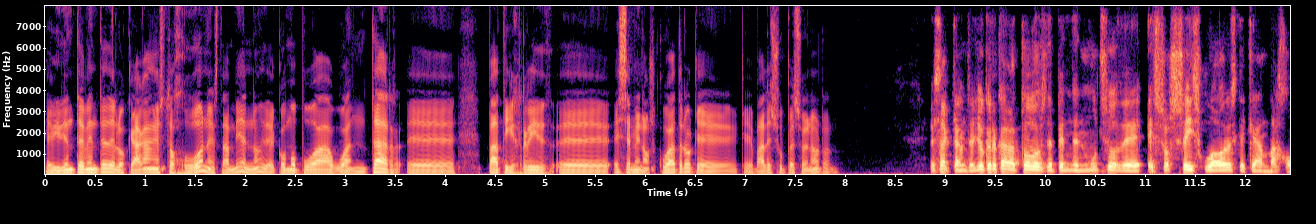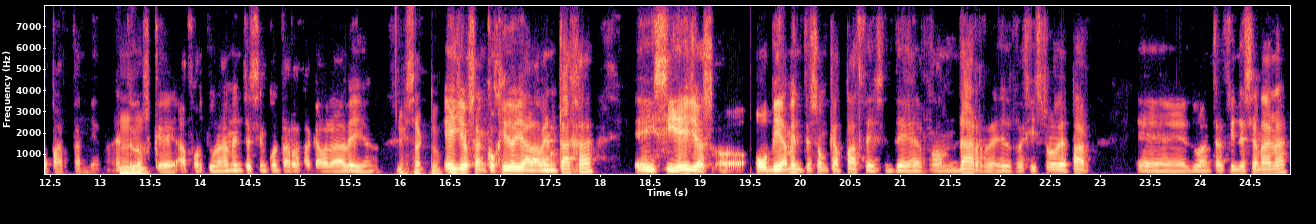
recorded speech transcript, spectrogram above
evidentemente, de lo que hagan estos jugones también, ¿no? Y de cómo pueda aguantar eh, Patty Reed eh, ese menos cuatro que, que vale su peso en oro, ¿no? Exactamente. Yo creo que ahora todos dependen mucho de esos seis jugadores que quedan bajo par también, entre los que afortunadamente se encuentra Rafa Cabrera Bello. ¿no? Exacto. Ellos han cogido ya la ventaja eh, y si ellos obviamente son capaces de rondar el registro de par eh, durante el fin de semana,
